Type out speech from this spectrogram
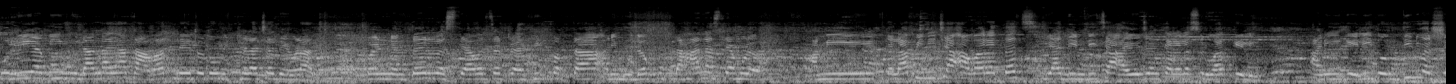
पूर्वी आम्ही मुलांना या गावात नेत होतो विठ्ठलाच्या देवळात. पण नंतर रस्त्यावरचं ट्रॅफिक बघता आणि मुलं खूप लहान असल्यामुळं आम्ही कलापिनीच्या आवारातच या दिंडीचं आयोजन करायला सुरुवात केली. आणि गेली दोन तीन वर्ष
